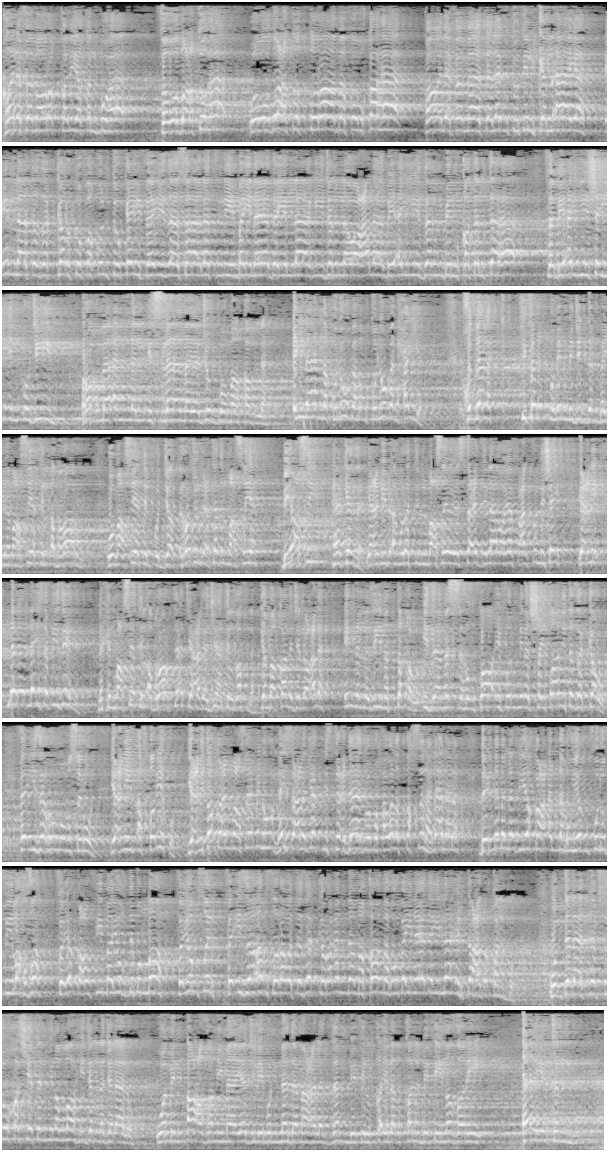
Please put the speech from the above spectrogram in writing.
قال فما رق لي قلبها فوضعتها ووضعت التراب فوقها. قال فما تلوت تلك الآية إلا تذكرت فقلت كيف إذا سألتني بين يدي الله جل وعلا بأي ذنب قتلتها؟ فبأي شيء أجيب رغم أن الإسلام يجب ما قبله. إلا أن قلوبهم قلوبا حية. خذ بالك في فرق مهم جدا بين معصية الأبرار ومعصية الفجار. الرجل اللي اعتاد المعصية بيعصي هكذا. يعني بيبقى مرتب المعصية ويستعد لها ويفعل كل شيء. يعني ليس في ذهنه. لكن معصية الأبرار تأتي على جهة الغفلة. كما قال جل وعلا إن الذين اتقوا إذا مسهم طائف من الشيطان تذكروا فإذا هم مبصرون. يعني يبقى في طريقه يعني تقع المعصية منه ليس على جهة الاستعداد ومحاولة تحصيلها. لا لا لا. ده إنما الذي يقع أنه يغفل في لحظة فيقع فيما يغضب الله فيبصر فإذا أبصر وتذكر أن مقامه بين يدي الله ارتعد قلبه. وامتلأت نفسه خشية من الله جل جلاله ومن أعظم ما يجلب الندم على الذنب في إلى القلب في نظري آية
